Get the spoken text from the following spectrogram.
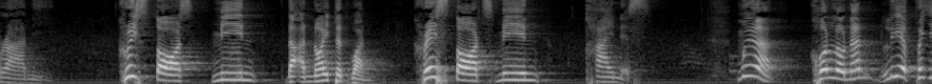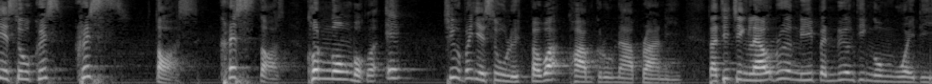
ปราณีคริสตอส mean the anointed one คริสตอส mean kindness เมื่อคนเหล่านั้นเรียกพระเยซูคริสต์คริสตอสคริสตอสคนงงบอกว่า เอ๊ะ ชื่อพระเยซูหรือแปลว่าความกรุณาปราณี แต่ที่จริงแล้วเรื่องนี้เป็นเรื่องที่งงงวยดี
